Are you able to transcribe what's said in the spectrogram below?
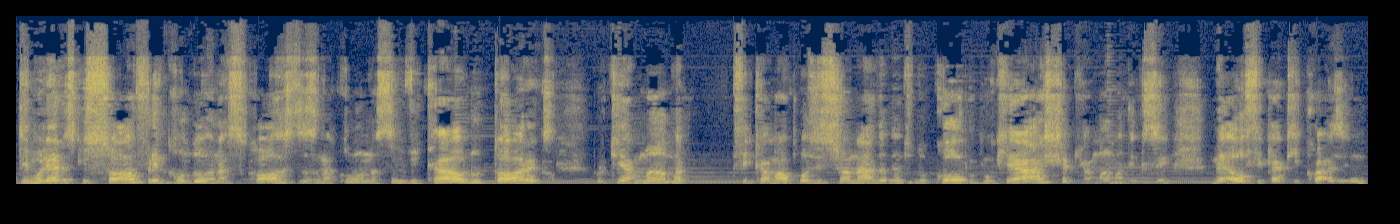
Tem mulheres que sofrem com dor nas costas, na coluna cervical, no tórax, porque a mama fica mal posicionada dentro do corpo, porque acha que a mama tem que ser, né, ou ficar aqui quase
